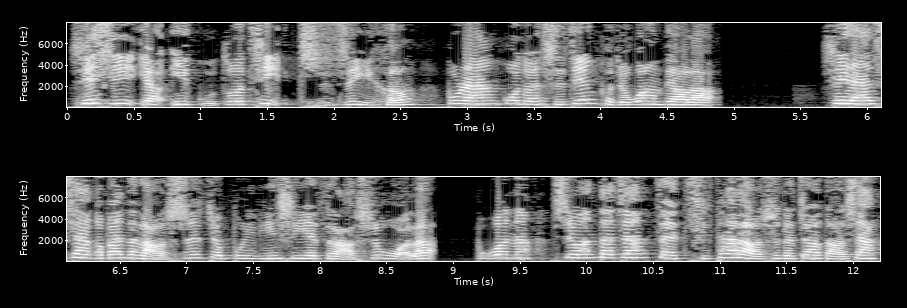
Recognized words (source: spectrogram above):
学习要一鼓作气，持之以恒，不然过段时间可就忘掉了。虽然下个班的老师就不一定是叶子老师我了。不过呢，希望大家在其他老师的教导下，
